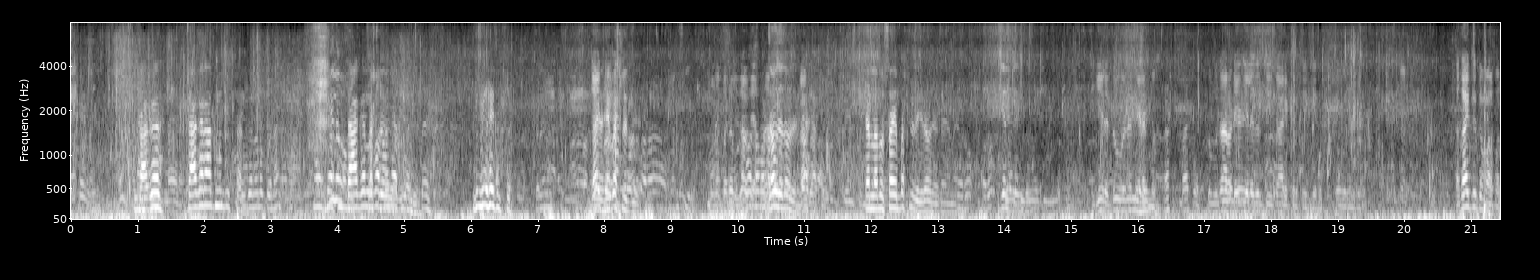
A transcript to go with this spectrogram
सागर सागर आतमध्ये नको सागरला पाठवा हे बसले ते जाऊ दे जाऊ दे त्यांना तो साहेब बसले ते जाऊ दे काय नाही. गेले दोघं जण गेले मग तुम्ही गारडे गेले तर ती कार्यकर्ते गेले दोघं जायचं तुम्हाला पण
